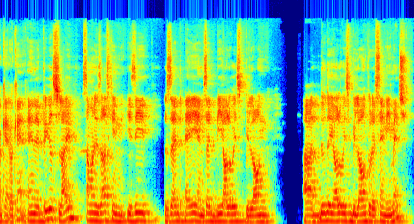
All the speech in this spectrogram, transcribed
Okay, okay. In the previous slide, someone is asking, is it ZA and ZB always belong, uh, do they always belong to the same image?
